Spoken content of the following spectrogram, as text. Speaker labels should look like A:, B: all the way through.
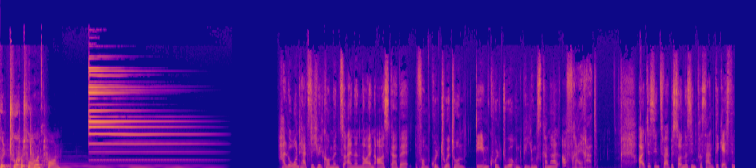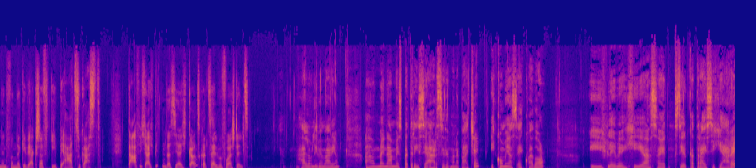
A: Kulturton. Kulturton.
B: Hallo und herzlich willkommen zu einer neuen Ausgabe vom Kulturton, dem Kultur- und Bildungskanal auf Freirad. Heute sind zwei besonders interessante Gästinnen von der Gewerkschaft GPA zu Gast. Darf ich euch bitten, dass ihr euch ganz kurz selber vorstellt?
C: Hallo, liebe Marion. Uh, mein Name ist Patricia Arce de Monapache. Ich komme aus Ecuador. Ich lebe hier seit circa 30 Jahren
